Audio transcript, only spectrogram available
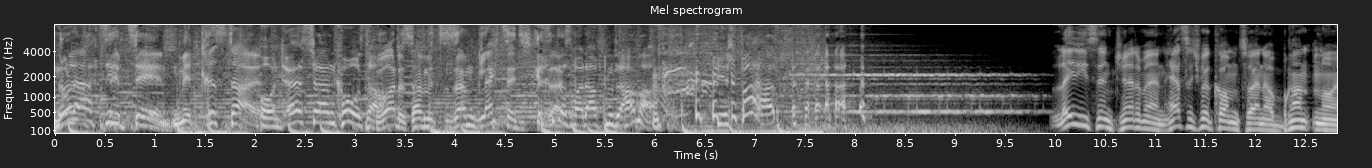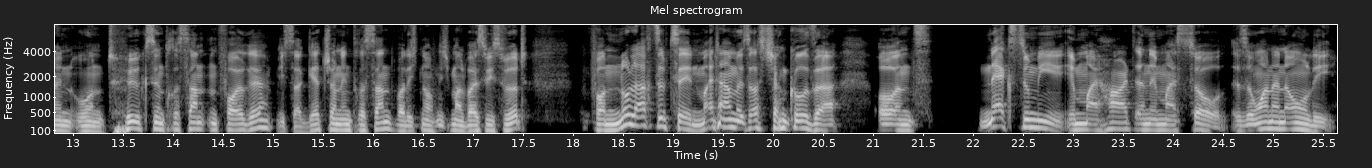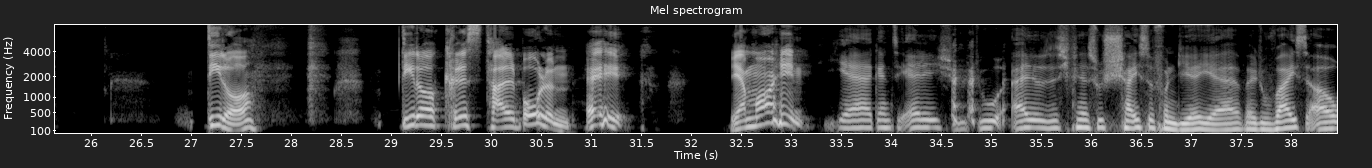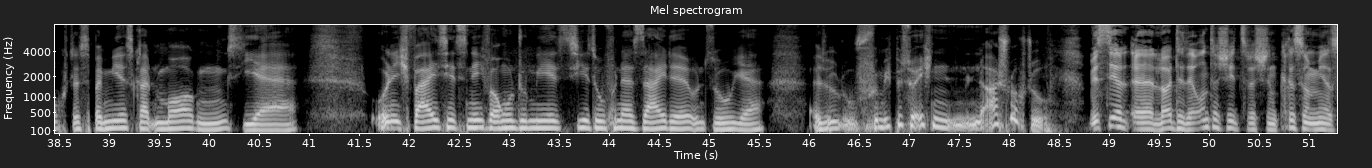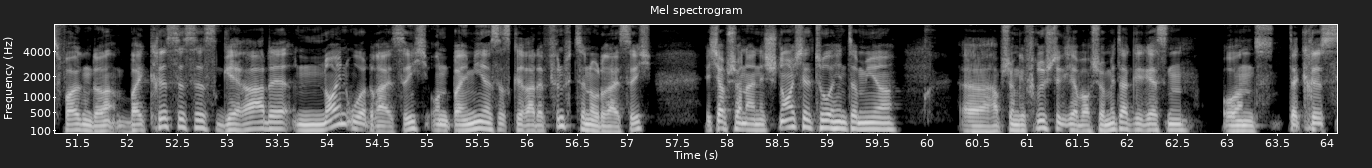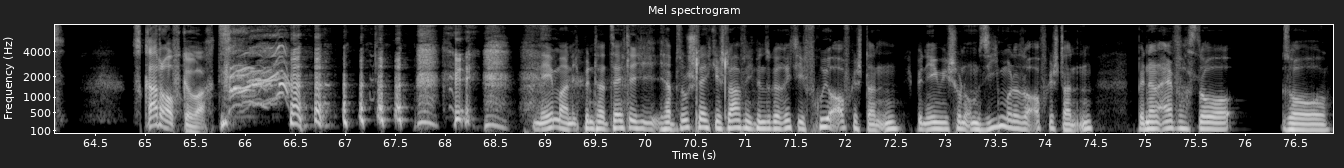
0817 mit Kristall. Und Özcan Kosa. Boah, das haben wir zusammen gleichzeitig gesagt. Das war der absolute Hammer. Viel Spaß. Ladies and Gentlemen, herzlich willkommen zu einer brandneuen und höchst interessanten Folge. Ich sage jetzt schon interessant, weil ich noch nicht mal weiß, wie es wird. Von 0817. Mein Name ist Özcan Kosa und next to me, in my heart and in my soul, is the one and only Dido. Dido Kristallbohlen. Hey. Ja, moin. Ja, ganz ehrlich, du, also ich finde das so scheiße von dir, ja, weil du weißt auch, dass bei mir ist gerade morgens, ja. Und ich weiß jetzt nicht, warum du mir jetzt hier so von der Seite und so, ja. Also du, für mich bist du echt ein, ein Arschloch, du. Wisst ihr, äh, Leute, der Unterschied zwischen Chris und mir ist folgender. Bei Chris ist es gerade 9.30 Uhr und bei mir ist es gerade 15.30 Uhr. Ich habe schon eine Schnorcheltour hinter mir, äh, habe schon gefrühstückt, ich habe auch schon Mittag gegessen und der Chris ist gerade aufgewacht. Nee, Mann, ich bin tatsächlich, ich habe so schlecht geschlafen, ich bin sogar richtig früh aufgestanden. Ich bin irgendwie schon um sieben oder so aufgestanden. Bin dann einfach so, so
